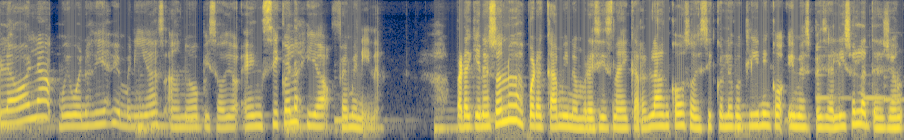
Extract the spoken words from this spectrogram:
Hola, hola, muy buenos días, bienvenidas a un nuevo episodio en Psicología Femenina. Para quienes son nuevos por acá, mi nombre es Isnaikar Blanco, soy psicólogo clínico y me especializo en la atención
